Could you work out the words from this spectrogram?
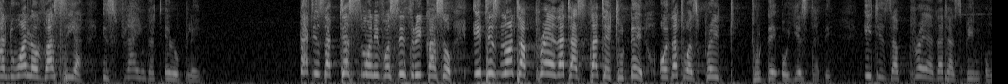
And one of us here is flying that aeroplane. That is a testimony for C3 Kazo. It is not a prayer that has started today or that was prayed today or yesterday. It is a prayer that has been on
